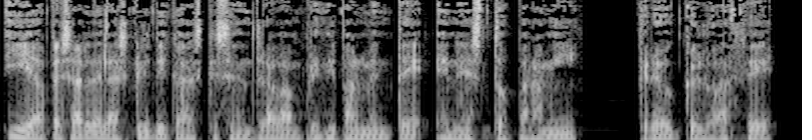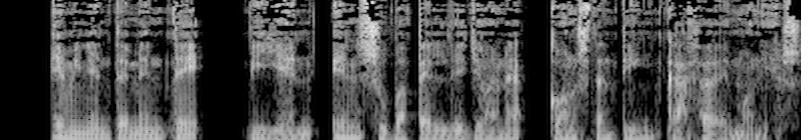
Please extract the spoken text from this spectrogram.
Y a pesar de las críticas que se centraban principalmente en esto, para mí creo que lo hace eminentemente bien en su papel de Joanna Constantine Cazademonios.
